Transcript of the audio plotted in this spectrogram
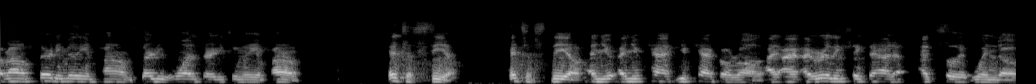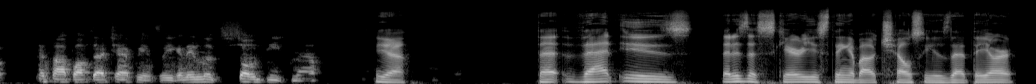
around 30 million pounds, 31, 32 million pounds, it's a steal. It's a steal, and you and you can't you can't go wrong. I I, I really think they had an excellent window to top off that Champions League, and they look so deep now. Yeah. That that is that is the scariest thing about Chelsea is that they are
